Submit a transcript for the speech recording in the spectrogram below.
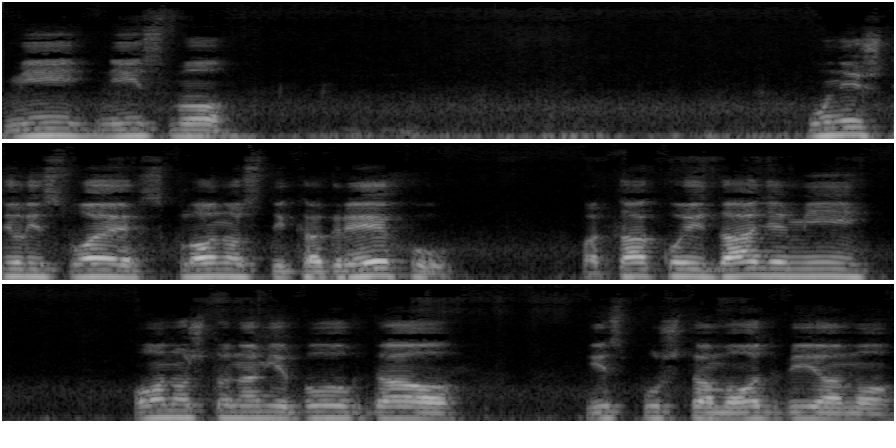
mi nismo uništili svoje sklonosti ka grehu, pa tako i dalje mi ono što nam je Bog dao ispuštamo, odbijamo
